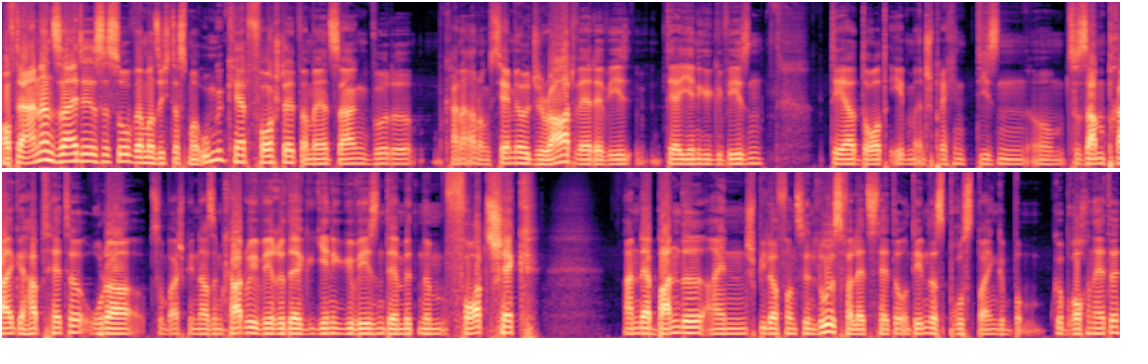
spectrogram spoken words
Auf der anderen Seite ist es so, wenn man sich das mal umgekehrt vorstellt, wenn man jetzt sagen würde, keine Ahnung, Samuel Gerard wäre der, derjenige gewesen, der dort eben entsprechend diesen ähm, Zusammenprall gehabt hätte. Oder zum Beispiel Nazim Kadri wäre derjenige gewesen, der mit einem Vorcheck an der Bande einen Spieler von St. Louis verletzt hätte und dem das Brustbein ge gebrochen hätte.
